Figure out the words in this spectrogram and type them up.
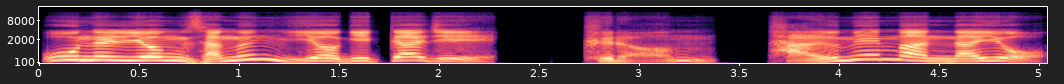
오늘 영상은 여기까지. 그럼 다음에 만나요.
